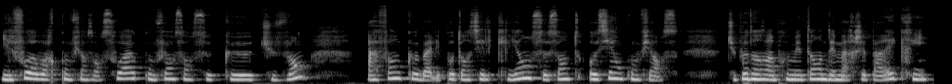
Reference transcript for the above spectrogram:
Il faut avoir confiance en soi, confiance en ce que tu vends, afin que bah, les potentiels clients se sentent aussi en confiance. Tu peux dans un premier temps démarcher par écrit,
